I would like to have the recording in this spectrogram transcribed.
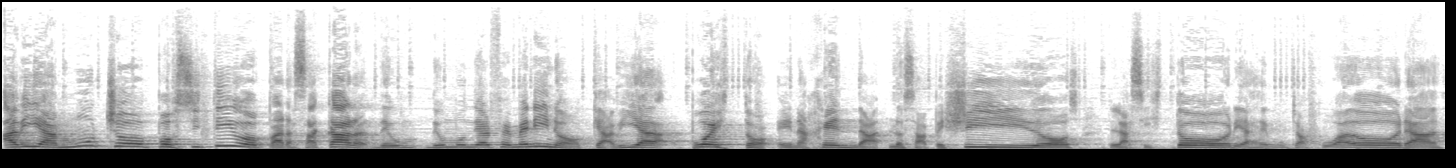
había mucho positivo para sacar de un, de un mundial femenino que había puesto en agenda los apellidos, las historias de muchas jugadoras.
